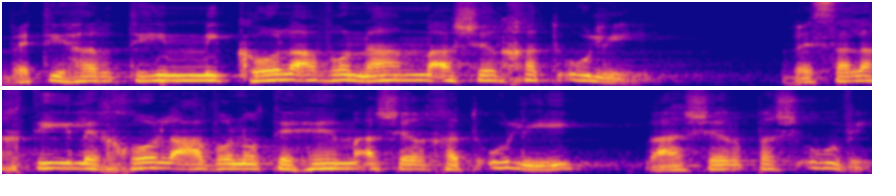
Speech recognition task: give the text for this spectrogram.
וטיהרתים מכל עוונם אשר חטאו לי, וסלחתי לכל עוונותיהם אשר חטאו לי, ואשר פשעו בי.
